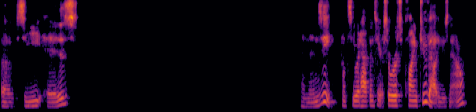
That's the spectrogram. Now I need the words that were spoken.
of z is and then z. Let's see what happens here. So we're supplying two values now.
